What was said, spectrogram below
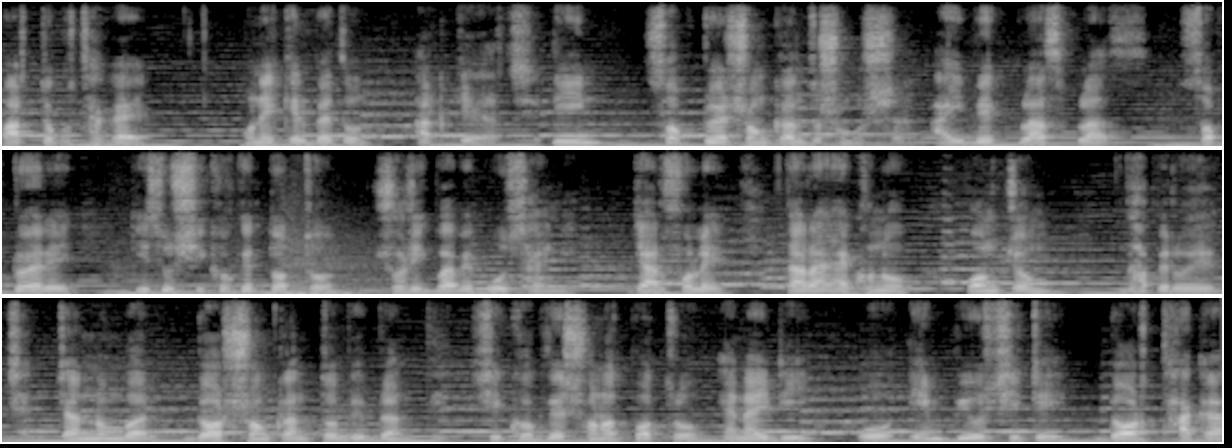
পার্থক্য থাকায় অনেকের বেতন আটকে আছে। তিন, সফটওয়্যার সংক্রান্ত সমস্যা। আইবেক প্লাস প্লাস সফটওয়্যারে কিছু শিক্ষকের তথ্য সঠিকভাবে পৌঁছায়নি, যার ফলে তারা এখনও পঞ্চম ধাপে রয়েছেন। চার নম্বর, ডট সংক্রান্ত বিভ্রান্তি। শিক্ষকদের সনদপত্র, এনআইডি ও এমপিও শিটে ডট থাকা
